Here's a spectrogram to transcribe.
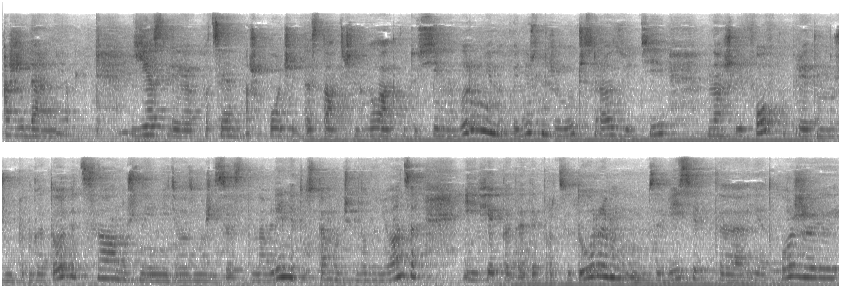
ожидания. Если пациент наш хочет достаточно гладко, то сильно выровненную, конечно же, лучше сразу идти на шлифовку, при этом нужно подготовиться, нужно иметь возможность восстановления, то есть там очень много нюансов, и эффект от этой процедуры зависит э, и от кожи,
